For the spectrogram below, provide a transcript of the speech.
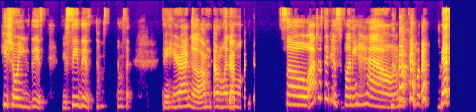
he's showing you this. You see this. Don't don't say. Then here I go. I'm I'm one of one. So I just think it's funny how that's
